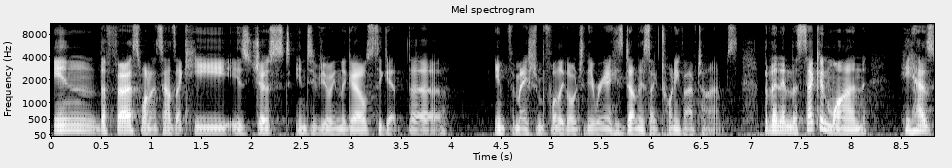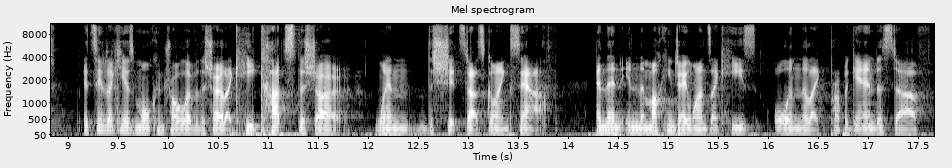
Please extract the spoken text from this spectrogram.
in the first one it sounds like he is just interviewing the girls to get the information before they go into the arena. He's done this like 25 times. But then in the second one, he has it seems like he has more control over the show. Like he cuts the show when the shit starts going south. And then in the Mockingjay ones, like he's all in the like propaganda stuff.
